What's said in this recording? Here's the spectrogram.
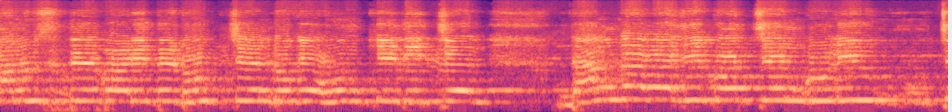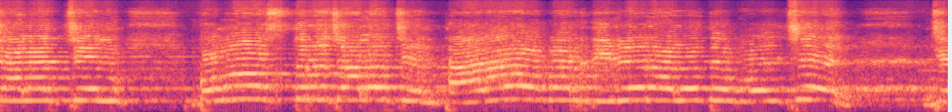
মানুষদের বাড়িতে ঢুকছেন, ঢুকে হুমকি দিচ্ছেন, দাঙ্গাবাজি করছেন চালাচ্ছেন বোমাস্ত্র চালাচ্ছেন তারা আবার দিনের আলোতে বলছেন যে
